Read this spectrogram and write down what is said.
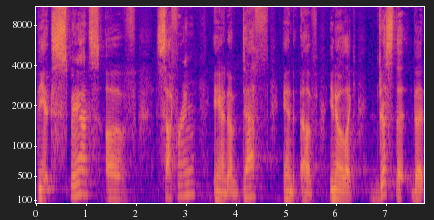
the expanse of suffering and of death and of, you know, like just the, the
